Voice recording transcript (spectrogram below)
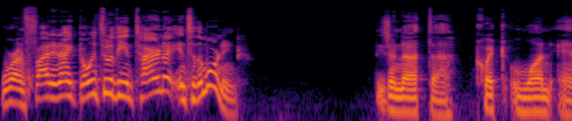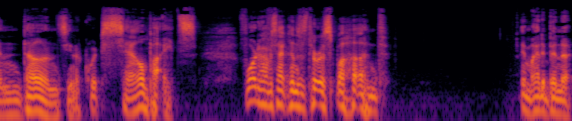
were on Friday night, going through the entire night into the morning. These are not uh, quick one and dones, you know, quick sound bites. 45 seconds to respond. It might have been a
